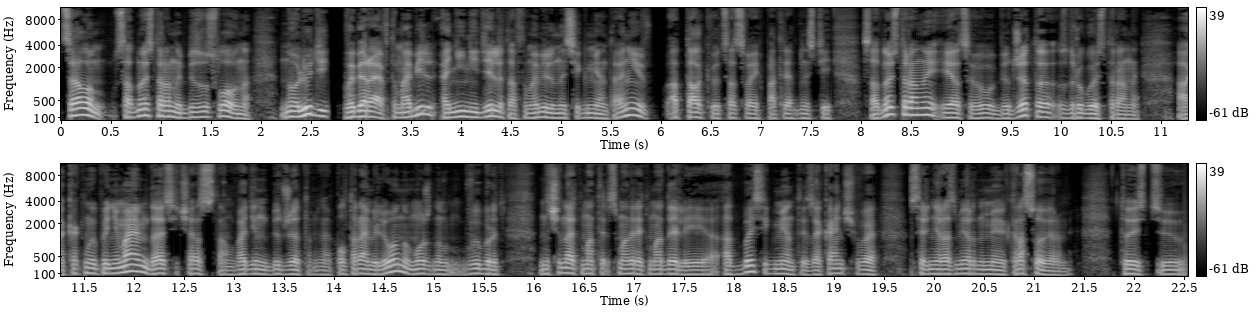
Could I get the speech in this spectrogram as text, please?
В целом, с одной стороны, безусловно, но люди, выбирая автомобиль, они не делят автомобили на сегменты. Они отталкиваются от своих потребностей с одной стороны и от своего бюджета с другой стороны. А как мы понимаем, да, сейчас там в один бюджет, там, знаю, полтора миллиона можно выбрать, начинать смотреть модели от B-сегмента и заканчивая среднеразмерными кроссоверами. То есть э,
